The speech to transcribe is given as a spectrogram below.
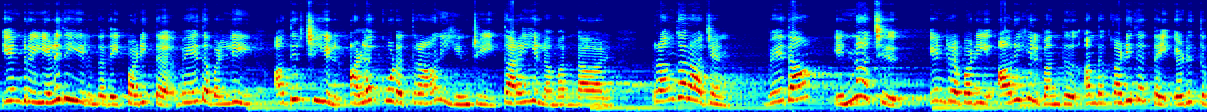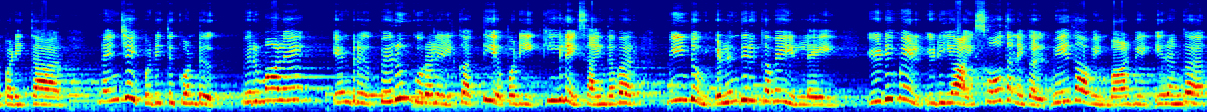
என்று எழுதியிருந்ததை படித்த வேதவள்ளி அதிர்ச்சியில் அழக்கூட திராணியின்றி தரையில் அமர்ந்தாள். ரங்கராஜன் வேதா என்னாச்சு? என்றபடி அருகில் வந்து அந்த கடிதத்தை எடுத்து படித்தார். நெஞ்சை பிடித்துக்கொண்டு பெருமாளே என்று பெருங்குரலில் கத்தியபடி கீழே சாய்ந்தவர் மீண்டும் எழுந்திருக்கவே இல்லை. இடிமேல் இடியாய் சோதனைகள் வேதாவின் வாழ்வில் இறங்க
